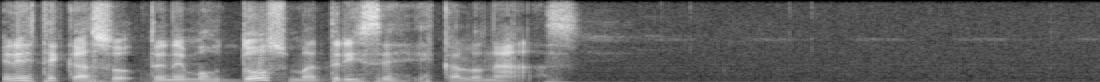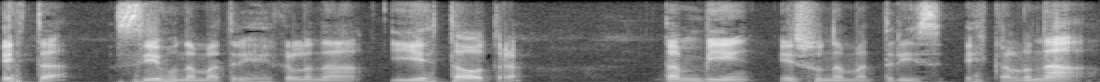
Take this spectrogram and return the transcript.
En este caso tenemos dos matrices escalonadas. Esta sí es una matriz escalonada y esta otra también es una matriz escalonada.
